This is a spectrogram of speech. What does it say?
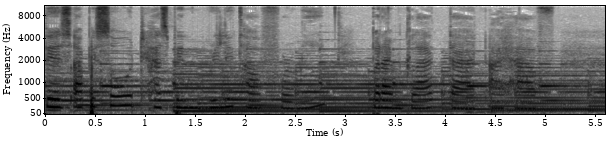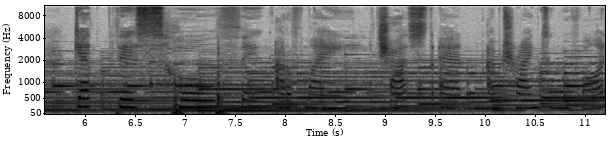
this episode has been really tough for me but I'm glad that I have get this whole thing out of my chest and I'm trying to move on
